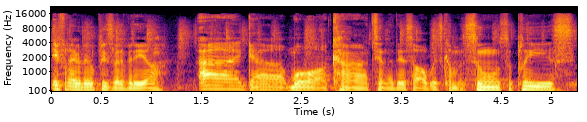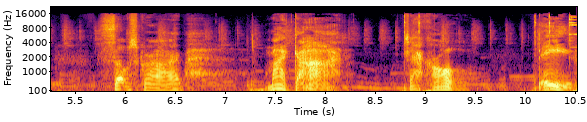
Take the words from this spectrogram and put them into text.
if you like the video, please like the video. I got more content like this always coming soon, so please subscribe. My God, Jack Harlow, Dave,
